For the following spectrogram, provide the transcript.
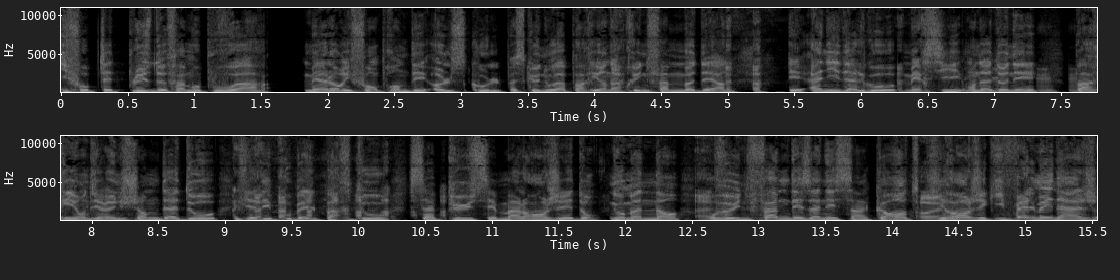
il faut peut-être plus de femmes au pouvoir. Mais alors, il faut en prendre des old school. Parce que nous, à Paris, on a pris une femme moderne. Et Anne Hidalgo, merci, on a donné. Paris, on dirait une chambre d'ado. Il y a des poubelles partout. Ça pue, c'est mal rangé. Donc, nous, maintenant, on veut une femme des années 50 qui range et qui fait le ménage.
